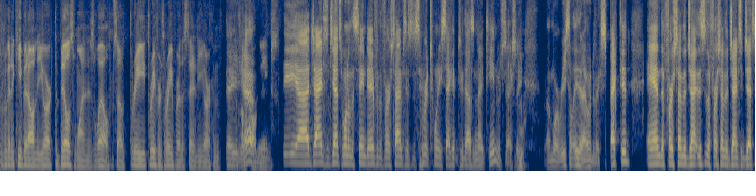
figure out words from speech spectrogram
if we're going to keep it all New York, the Bills won as well. So three, three for three for the state of New York and There you the go. games. The uh, Giants and Jets won on the same day for the first time since December 22nd, 2019, which is actually uh, more recently than I would have expected. And the first time the Giants, this is the first time the Giants and Jets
